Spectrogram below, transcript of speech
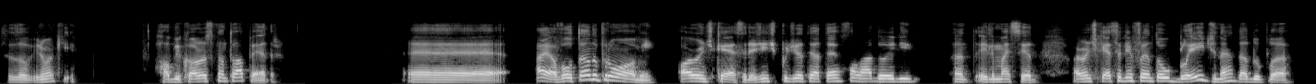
Vocês ouviram aqui. Robbie Collins cantou a pedra. É... Aí, ó, voltando para um homem, Orange Cassidy, a gente podia ter até falado ele, ele mais cedo. Orange Cassidy enfrentou o Blade, né, da dupla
